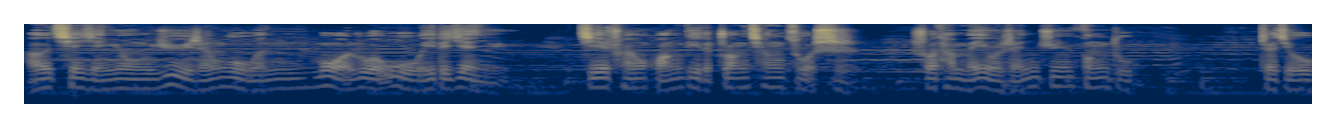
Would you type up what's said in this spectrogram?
而且引用“遇人勿闻，莫若勿为”的谚语，揭穿皇帝的装腔作势，说他没有人君风度，这就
